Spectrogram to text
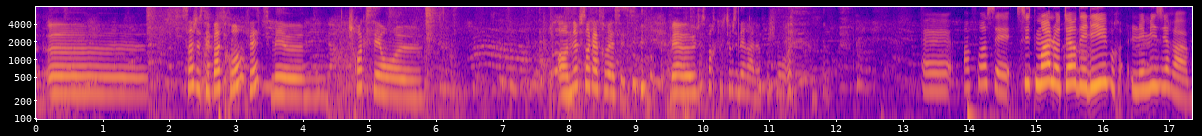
Euh, ça, je sais pas trop en fait, mais euh, je crois que c'est en, euh, en 987. mais euh, juste par culture générale, hein, franchement. Euh, En français, cite-moi l'auteur des livres Les Misérables.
